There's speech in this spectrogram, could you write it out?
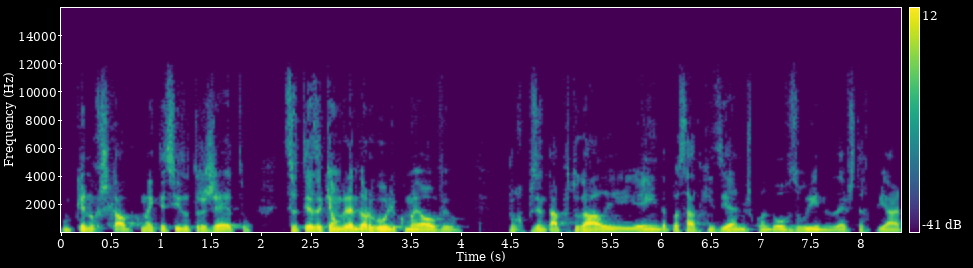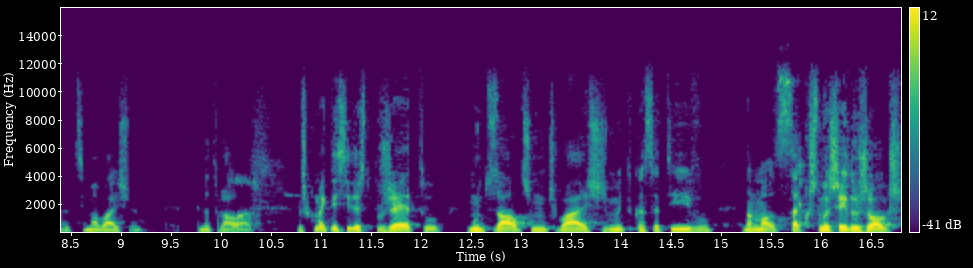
um pequeno rescaldo de como é que tem sido o trajeto, de certeza que é um grande orgulho, como é óbvio, por representar Portugal e ainda passado 15 anos, quando ouves o hino, deves-te arrepiar de cima a baixo, é natural. Claro. Mas como é que tem sido este projeto? Muitos altos, muitos baixos, muito cansativo. Normal, costumas sair dos jogos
